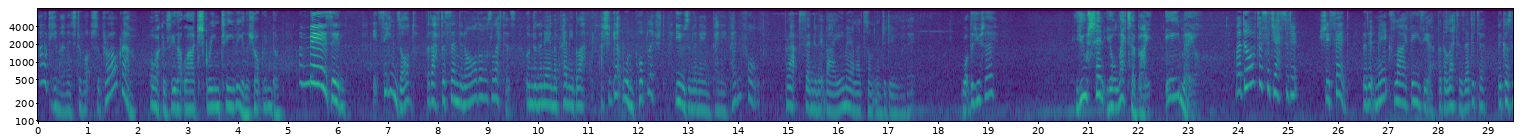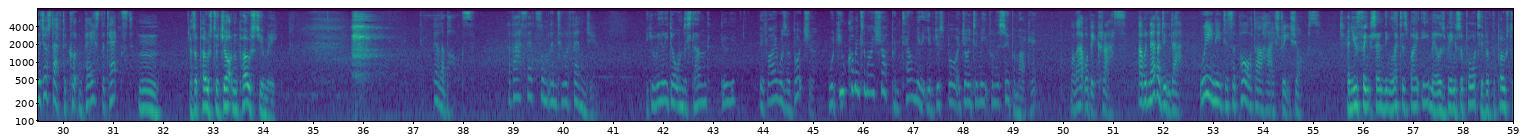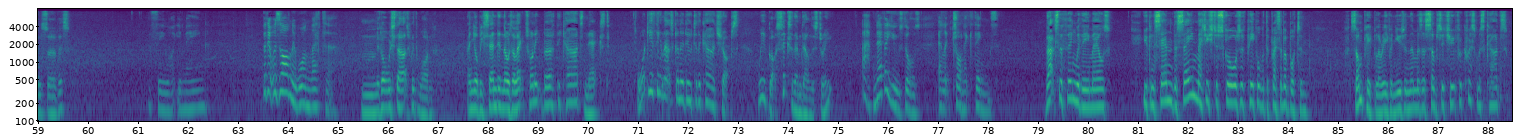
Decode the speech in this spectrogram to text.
How do you manage to watch the programme? Oh, I can see that large screen TV in the shop window. Amazing! It seems odd that after sending all those letters under the name of Penny Black, I should get one published using the name Penny Penfold. Perhaps sending it by email had something to do with it. What did you say? You sent your letter by email. My daughter suggested it. She said that it makes life easier for the letters editor because they just have to cut and paste the text. Hmm. As opposed to jot and post, you mean? Pillar box. Have I said something to offend you? You really don't understand, do you? If I was a butcher, would you come into my shop and tell me that you've just bought a joint of meat from the supermarket? Well, that would be crass. I would never do that. We need to support our high street shops. And you think sending letters by email is being supportive of the postal service? I see what you mean. But it was only one letter. Mm, it always starts with one. And you'll be sending those electronic birthday cards next. What do you think that's going to do to the card shops? We've got six of them down the street. I've never used those electronic things. That's the thing with emails. You can send the same message to scores of people with the press of a button. Some people are even using them as a substitute for Christmas cards.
